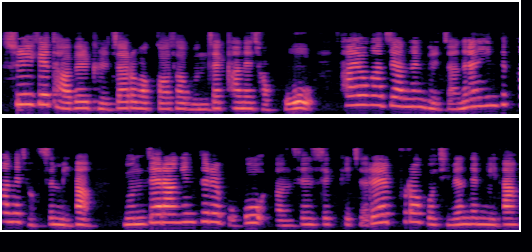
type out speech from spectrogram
수익의 답을 글자로 바꿔서 문제칸에 적고 사용하지 않는 글자는 힌트칸에 적습니다. 문제랑 힌트를 보고 넌센스 퀴즈를 풀어보시면 됩니다.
